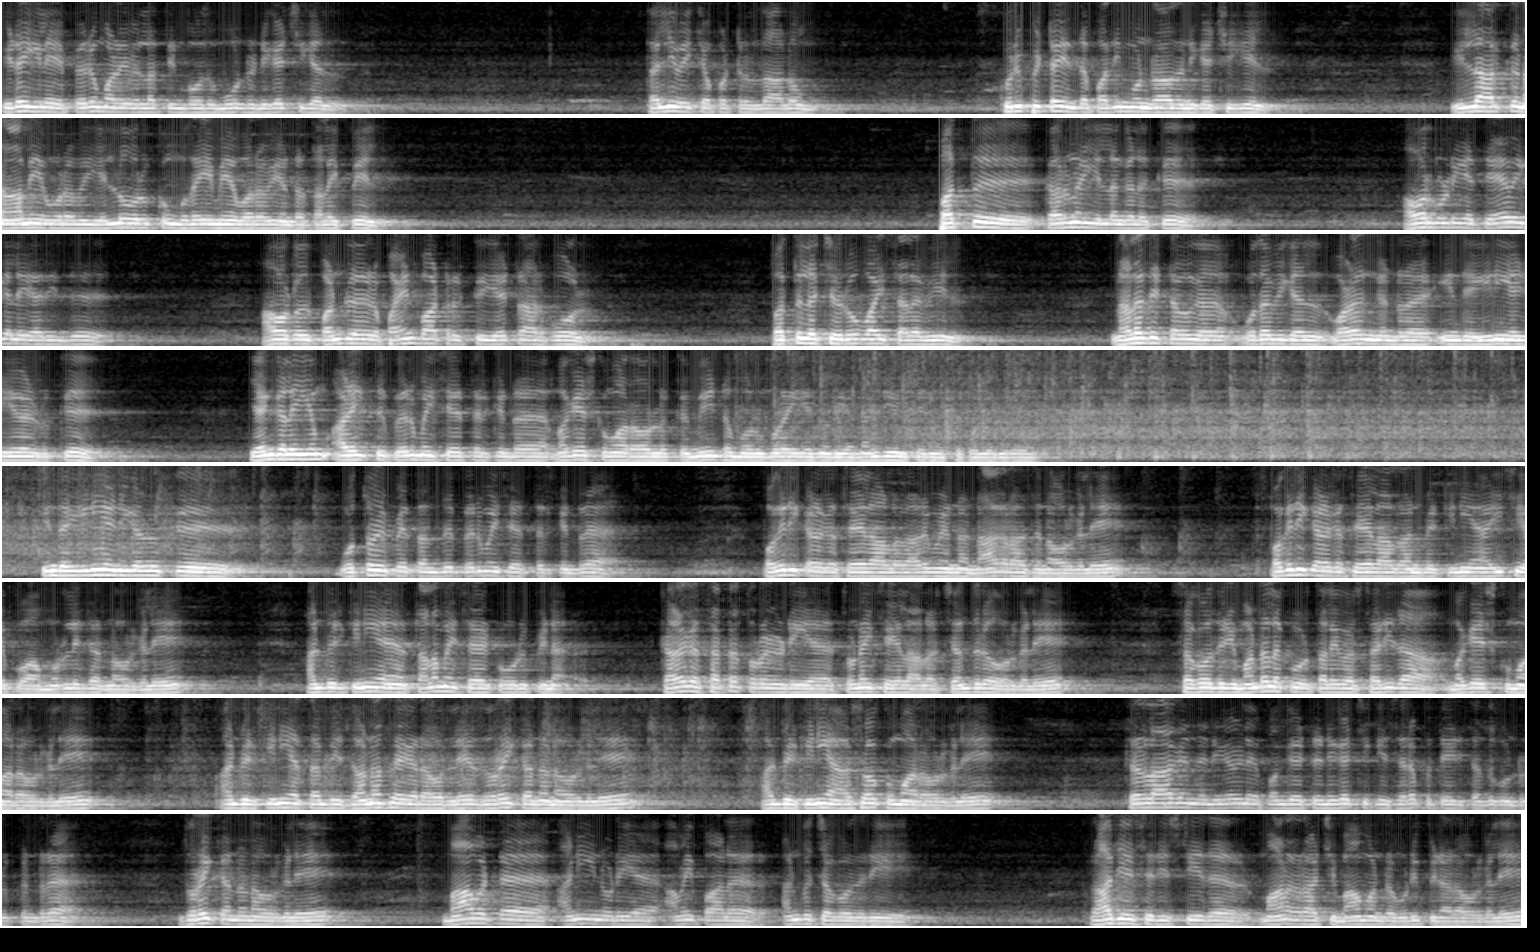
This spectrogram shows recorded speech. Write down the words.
இடையிலே பெருமழை வெள்ளத்தின் போது மூன்று நிகழ்ச்சிகள் தள்ளி வைக்கப்பட்டிருந்தாலும் குறிப்பிட்ட இந்த பதிமூன்றாவது நிகழ்ச்சியில் இல்லார்க்கு நாமே உறவு எல்லோருக்கும் உதயமே வரவு என்ற தலைப்பில் பத்து கருணை இல்லங்களுக்கு அவர்களுடைய தேவைகளை அறிந்து அவர்கள் பல்வேறு பயன்பாட்டிற்கு ஏற்றாற்போல் பத்து லட்சம் ரூபாய் செலவில் நலத்திட்ட உதவிகள் வழங்குகின்ற இந்த இனிய நிகழ்வுக்கு எங்களையும் அழைத்து பெருமை சேர்த்திருக்கின்ற மகேஷ்குமார் அவர்களுக்கு மீண்டும் ஒரு முறை என்னுடைய நன்றியை தெரிவித்துக் கொள்கிறேன். இந்த இனிய நிகழ்வுக்கு ஒத்துழைப்பை தந்து பெருமை சேர்த்திருக்கின்ற பகுதி கழக செயலாளர் அருமையண்ணன் நாகராஜன் அவர்களே பகுதி கழக செயலாளர் அன்பிற்கினிய ஐசிஎப்பா முரளிதரன் அவர்களே அன்பிற்கினிய தலைமை செயற்கை உறுப்பினர் கழக சட்டத்துறையுடைய துணை செயலாளர் சந்துரு அவர்களே சகோதரி மண்டலக்குழு தலைவர் சரிதா மகேஷ்குமார் அவர்களே அன்பிற்கினிய தம்பி தனசேகர் அவர்களே துரைக்கண்ணன் அவர்களே அன்பிற்கினிய அசோக்குமார் அவர்களே திரளாக இந்த நிகழ்வில் பங்கேற்று நிகழ்ச்சிக்கு சிறப்பு தேடி தந்து கொண்டிருக்கின்ற துரைக்கண்ணன் அவர்களே மாவட்ட அணியினுடைய அமைப்பாளர் அன்பு சகோதரி ராஜேஸ்வரி ஸ்ரீதர் மாநகராட்சி மாமன்ற உறுப்பினர் அவர்களே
